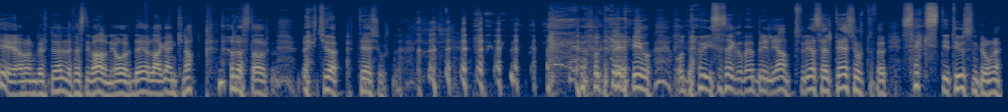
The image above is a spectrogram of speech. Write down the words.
til av den virtuelle festivalen i år, det er å lage en knapp der det står 'kjøp T-skjorte'. og, det er jo, og det viser seg å være briljant, for de har solgt T-skjorter for 60 000 kroner.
